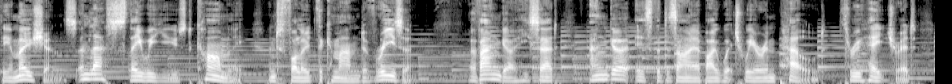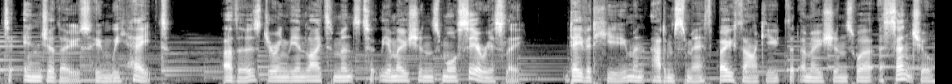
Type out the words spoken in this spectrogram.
the emotions, unless they were used calmly and followed the command of reason. Of anger, he said, Anger is the desire by which we are impelled, through hatred, to injure those whom we hate. Others, during the Enlightenment, took the emotions more seriously. David Hume and Adam Smith both argued that emotions were essential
